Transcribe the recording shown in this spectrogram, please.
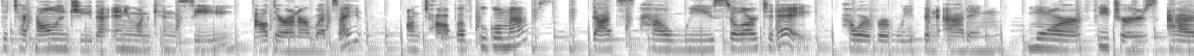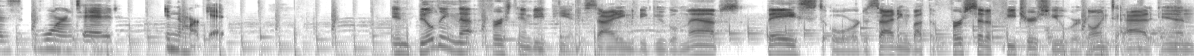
the technology that anyone can see out there on our website on top of Google Maps. That's how we still are today. However, we've been adding more features as warranted in the market. In building that first MVP and deciding to be Google Maps based or deciding about the first set of features you were going to add in,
